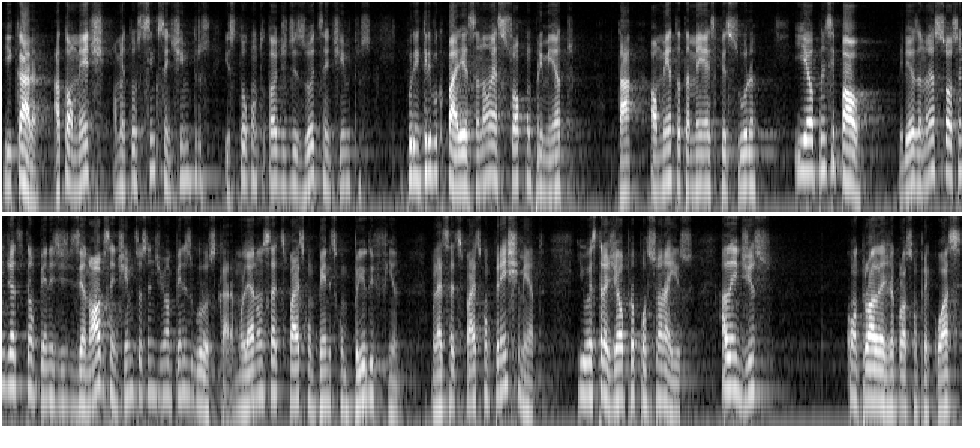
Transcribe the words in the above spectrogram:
E, cara, atualmente aumentou 5 centímetros. Estou com um total de 18 centímetros por incrível que pareça, não é só comprimento, tá? Aumenta também a espessura e é o principal, beleza? Não é só, você não adianta ter um pênis de 19 centímetros se você não tiver um pênis grosso, cara. mulher não se satisfaz com pênis comprido e fino. mulher se satisfaz com preenchimento. E o estragel proporciona isso. Além disso, controla a ejaculação precoce.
